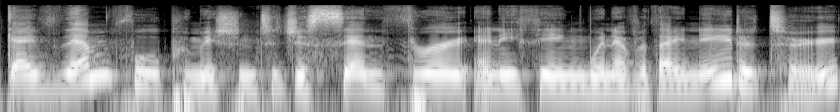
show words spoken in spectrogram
gave them full permission to just send through anything whenever they needed to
